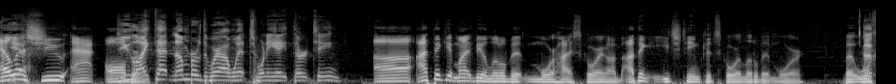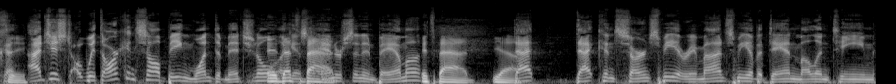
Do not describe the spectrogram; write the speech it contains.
LSU at Auburn. Do you like that number where I went 28 13? Uh, I think it might be a little bit more high scoring. On. I think each team could score a little bit more, but we'll okay. see. I just, with Arkansas being one dimensional Eh, against bad. Anderson and Bama, It's bad. Yeah. that that concerns me. It reminds me of a Dan Mullen team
